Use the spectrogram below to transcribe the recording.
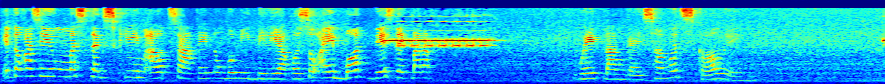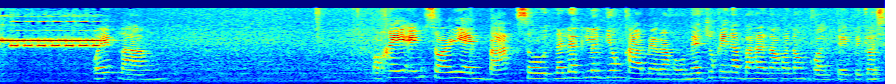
ito kasi yung mas nag-scream out sa akin nung bumibili ako. So, I bought this. Like, parang... Wait lang, guys. Someone's calling. Wait lang. Okay, I'm sorry, I'm back. So, nalaglag yung camera ko. Medyo kinabahan ako ng konti because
